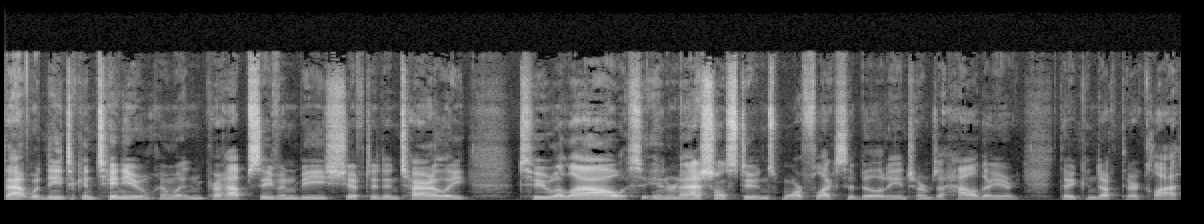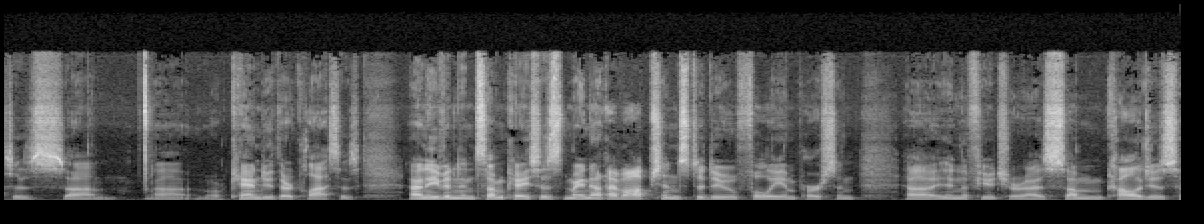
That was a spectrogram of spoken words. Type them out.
that would need to continue and perhaps even be shifted entirely to allow international students more flexibility in terms of how they, are, they conduct their classes um, uh, or can do their classes, and even in some cases may not have options to do fully in person uh, in the future, as some colleges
